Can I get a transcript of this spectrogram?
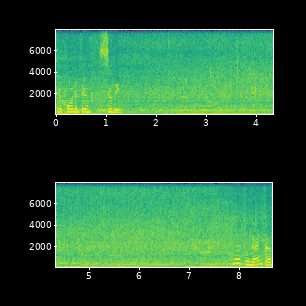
приходити сюди. Ну і погляньте,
